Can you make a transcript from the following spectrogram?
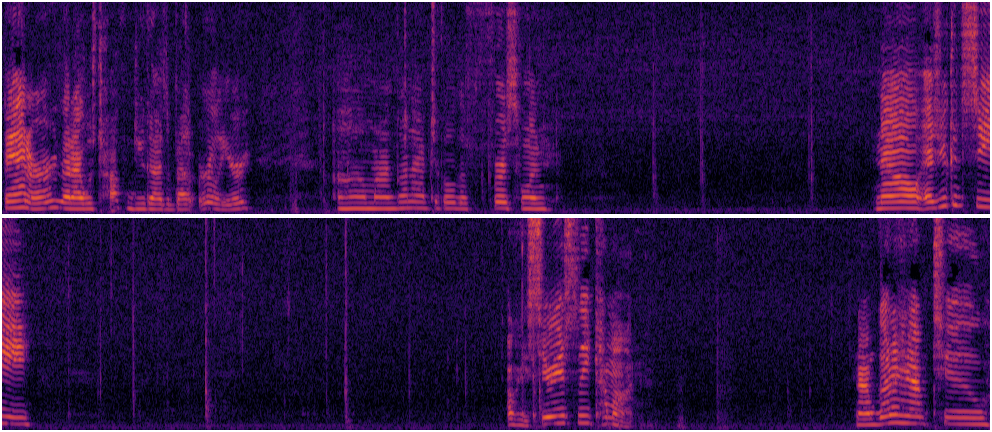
banner that I was talking to you guys about earlier. Um, I'm going to have to go the first one. Now, as you can see, okay, seriously, come on. Now, I'm going to have to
